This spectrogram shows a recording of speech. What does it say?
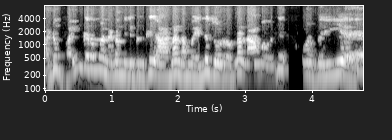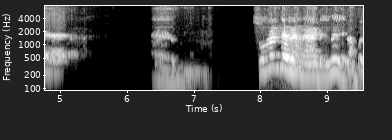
படு பயங்கரமா நடந்துகிட்டு இருக்கு. ஆனா நம்ம என்ன சொல்றோம்னா, நாம வந்து ஒரு பெரிய சுதந்திர நாடுன்னு நம்ம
